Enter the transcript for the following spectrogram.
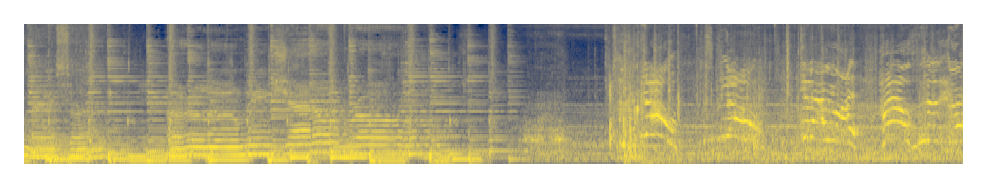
mesa, her looming shadow grows. No! No! Get out of my house, mister!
